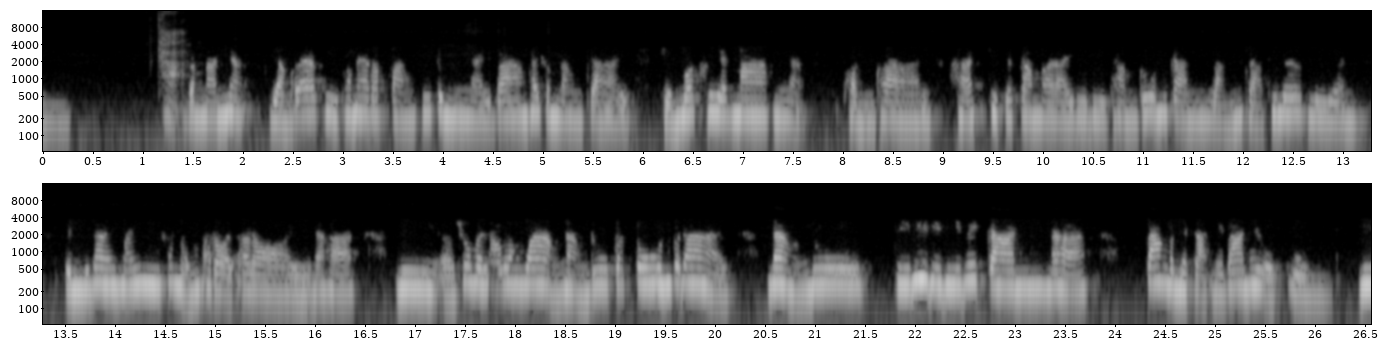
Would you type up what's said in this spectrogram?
มณ์ดังนั้นเนี่ยอย่างแรกคือพ่อแม่รับฟังที่เป็นยังไงบ้างให้กำลังใจ เห็นว่าเครียดมากเนี่ย ผ่อนคลาย หากิจกรรมอะไรดีๆทำร่วมกันหลังจากที่เลิกเรียน เป็นไปได้ไหมมีขนมอร่อยอร่อยนะคะ มีช่วงเวลาว่างๆหนังดูการ์ตูนก็ได้ หนังดูซีรีส์ดีๆด้วยกันนะคะ สร้างบรรยากาศในบ้านให้อบอุ่น มี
